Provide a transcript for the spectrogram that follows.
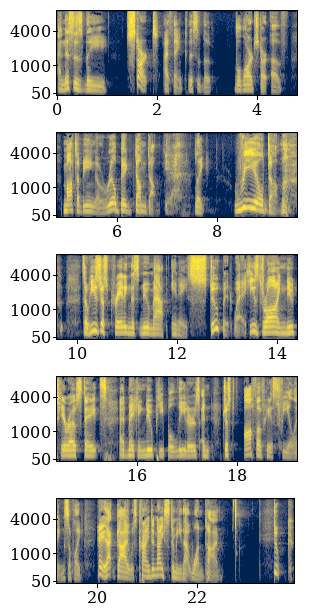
And this is the start, I think. This is the the large start of Mata being a real big dum dum. Yeah. Like real dumb. so he's just creating this new map in a stupid way. He's drawing new Tiro states and making new people leaders and just off of his feelings of like, hey, that guy was kind of nice to me that one time. Duke.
